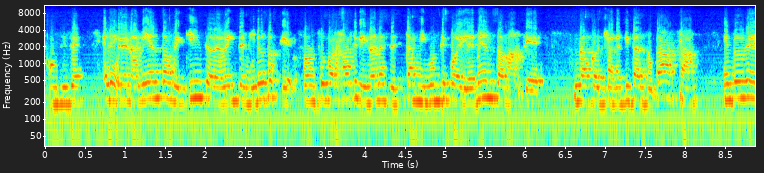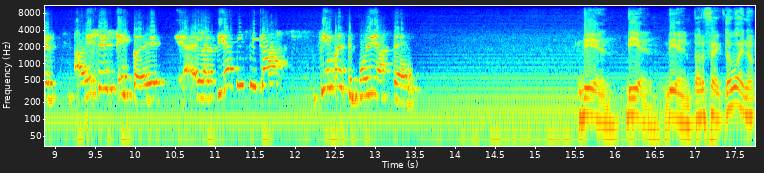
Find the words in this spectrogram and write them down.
¿cómo se dice? entrenamientos de 15 o de 20 minutos que son súper fáciles y no necesitas ningún tipo de elemento más que una colchonetita en tu casa. Entonces, a veces esto, de, la actividad física siempre se puede hacer, Bien, bien, bien, perfecto. Bueno,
